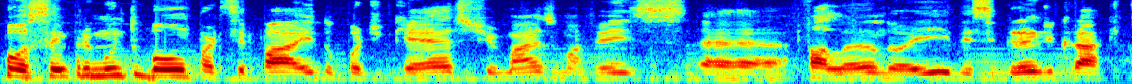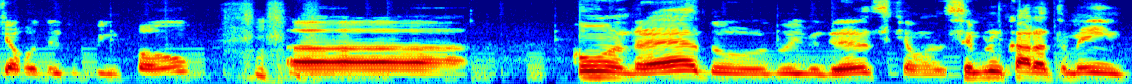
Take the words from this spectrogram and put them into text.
Pô, sempre muito bom participar aí do podcast, mais uma vez é, falando aí desse grande craque que é o Rodrigo Pimpão, uh, com o André do, do Imigrantes, que é sempre um cara também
